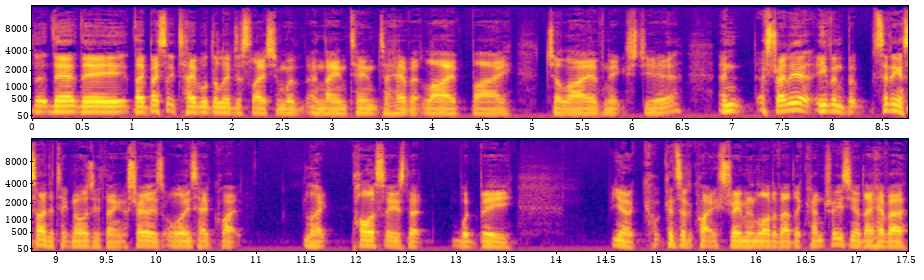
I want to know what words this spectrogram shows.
They they they basically tabled the legislation with, and they intend to have it live by July of next year. And Australia, even but setting aside the technology thing, Australia's always had quite like policies that would be, you know, considered quite extreme in a lot of other countries. You know, they have a,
